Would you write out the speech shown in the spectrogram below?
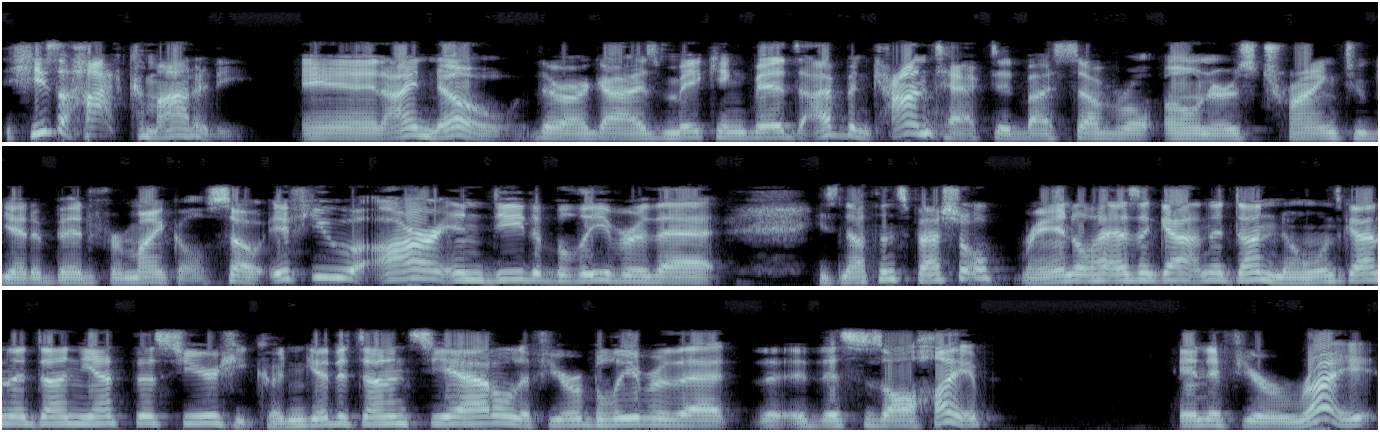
he's a hot commodity. And I know there are guys making bids. I've been contacted by several owners trying to get a bid for Michael. So if you are indeed a believer that he's nothing special, Randle hasn't gotten it done, no one's gotten it done yet this year, he couldn't get it done in Seattle. If you're a believer that this is all hype, and if you're right,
